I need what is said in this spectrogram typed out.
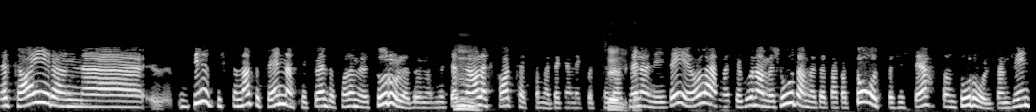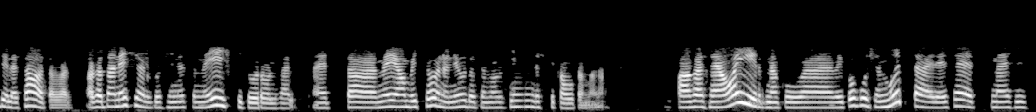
Tead, see Air on äh,, pisut vist on natuke ennatlik öelda, et me oleme nüüd turule tulnud, me tead mm., me alles katsetame tegelikult seda, et meil on idee olemas ja kuna me suudame teda ka toota, siis jah, ta on turul, ta on kliendile saadaval, aga ta on esialgu siin, ütleme Eesti turul veel, et äh, meie ambitsioon on jõuda temaga kindlasti kaugemale aga see AIR nagu äh, või kogu see mõte oli see, et me siis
